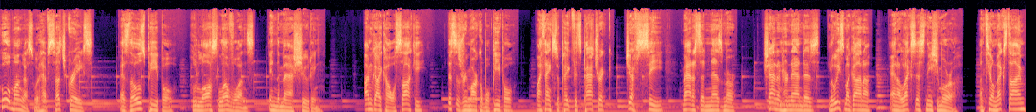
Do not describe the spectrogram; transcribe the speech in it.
Who among us would have such grace as those people who lost loved ones in the mass shooting? I'm Guy Kawasaki. This is Remarkable People. My thanks to Peg Fitzpatrick, Jeff Sieh, Madison Nesmith, Shannon Hernandez, Luis Magana, and Alexis Nishimura. Until next time,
